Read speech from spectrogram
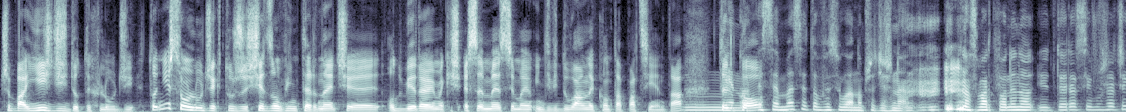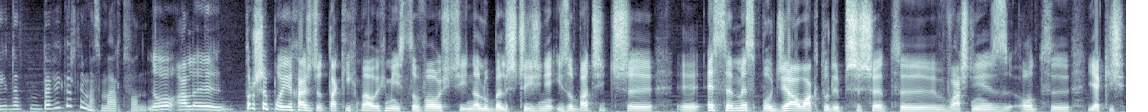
trzeba jeździć do tych ludzi. To nie są ludzie, którzy siedzą w internecie, odbierają jakieś SMS-y, mają indywidualne konta pacjenta, Nie, tylko... no, SMS-y to wysyłano przecież na, na smartfony. No, teraz już raczej no, prawie każdy ma smartfon. No, ale proszę pojechać do takich małych miejscowości na Lubelszczyźnie i zobaczyć, czy y, SMS podziała, który przyszedł y, właśnie z, od y, jakichś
